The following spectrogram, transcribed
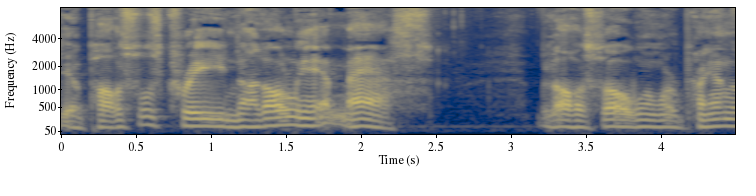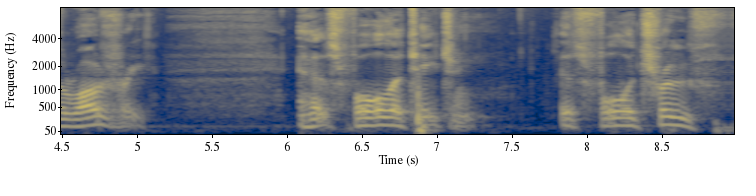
the Apostles' Creed not only at Mass, but also when we're praying the Rosary. And it's full of teaching, it's full of truth.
